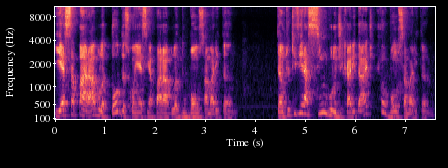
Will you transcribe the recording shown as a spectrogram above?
E essa parábola, todas conhecem a parábola do bom samaritano. Tanto que vira símbolo de caridade é o bom samaritano.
